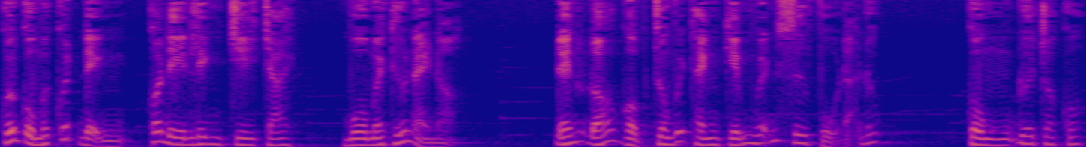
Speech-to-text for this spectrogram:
Cuối cùng mới quyết định có đi Linh Chi Trai Mua mấy thứ này nọ. Đến lúc đó gộp chung với thanh kiếm Nguyễn Sư Phụ đã đúc, Cùng đưa cho cô.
